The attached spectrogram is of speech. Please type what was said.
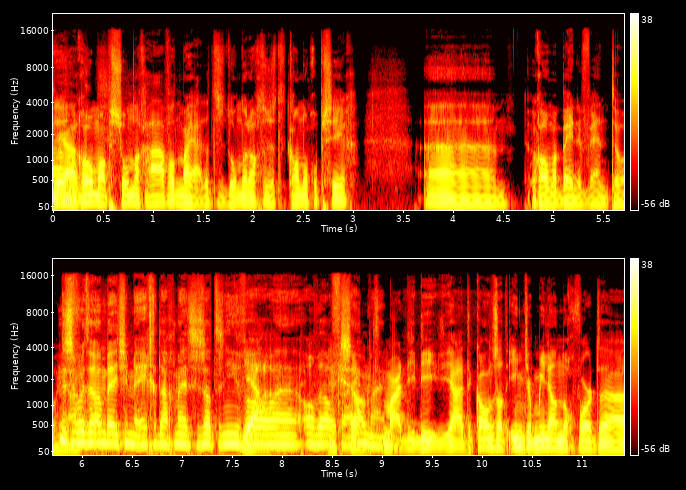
ja. Roma op zondagavond, maar ja, dat is donderdag, dus dat kan nog op zich. Ehm, Roma Benevento. Dus ja. er wordt wel een beetje meegedacht met ze. Is in ieder geval Ja, eh, al wel Exact. fijn. Maar, die, die, ja, de kans dat Inter Milan nog wordt, eh,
